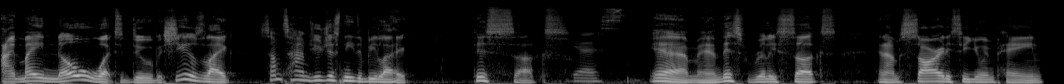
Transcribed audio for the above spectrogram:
I may know what to do, but she was like, sometimes you just need to be like, this sucks. Yes. Yeah, man, this really sucks. And I'm sorry to see you in pain.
